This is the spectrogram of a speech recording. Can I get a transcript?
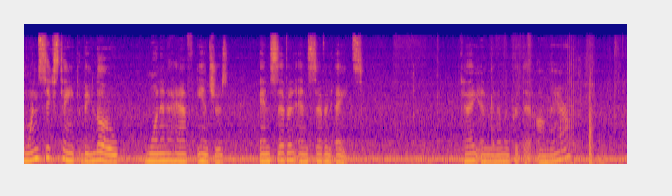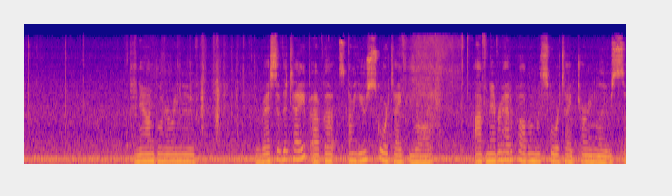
1 16th below one and a half inches and 7 and 7 eighths. Okay, and then I'm going to put that on there. Now I'm going to remove the rest of the tape. I've got, I use score tape, you all. I've never had a problem with score tape turning loose, so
